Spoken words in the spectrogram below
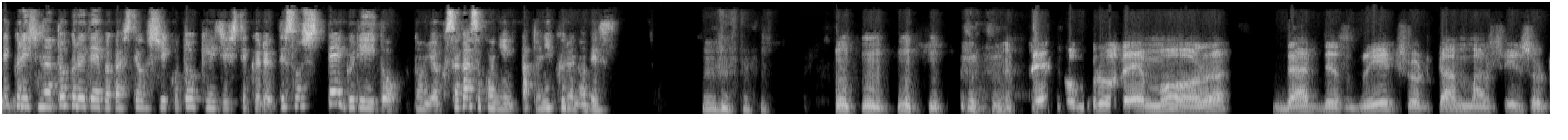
で、クリシュナとグルデーバがしてほしいことを掲示してくる。で、そしてグリード、貪欲さがそこに、後に来るのです。Therefore, Guru, they more that this greed should come, mercy should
